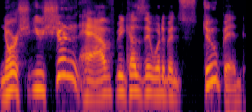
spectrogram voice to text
Nor sh- you shouldn't have because it would have been stupid.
